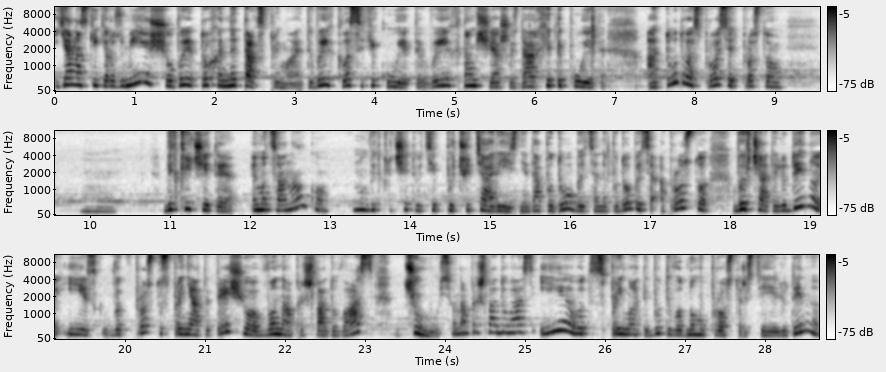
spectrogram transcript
я наскільки розумію, що ви трохи не так сприймаєте, ви їх класифікуєте, ви їх там ще щось, да, архетипуєте. А тут вас просять просто відключити емоціоналку, ну, відключити ці почуття різні, да, подобається, не подобається, а просто вивчати людину і от просто сприйняти те, що вона прийшла до вас, чомусь вона прийшла до вас, і от сприймати, бути в одному просторі з цією людиною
